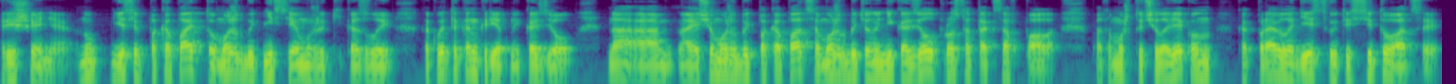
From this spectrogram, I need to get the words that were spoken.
решение. Ну, если покопать, то, может быть, не все мужики козлы, какой-то конкретный козел. Да, а, а еще, может быть, покопаться, может быть, он и не козел, просто так совпало. Потому что человек, он, как правило, действует из ситуации.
